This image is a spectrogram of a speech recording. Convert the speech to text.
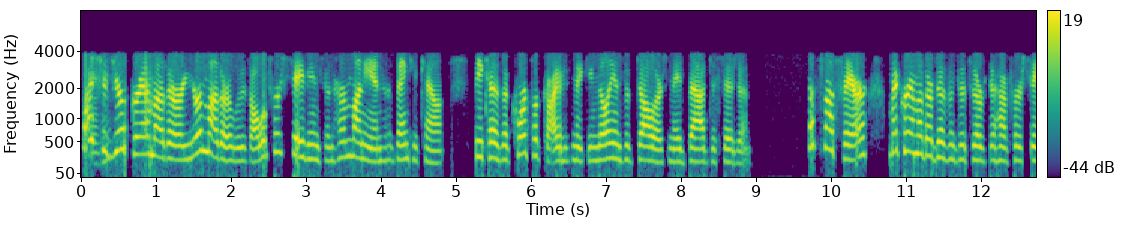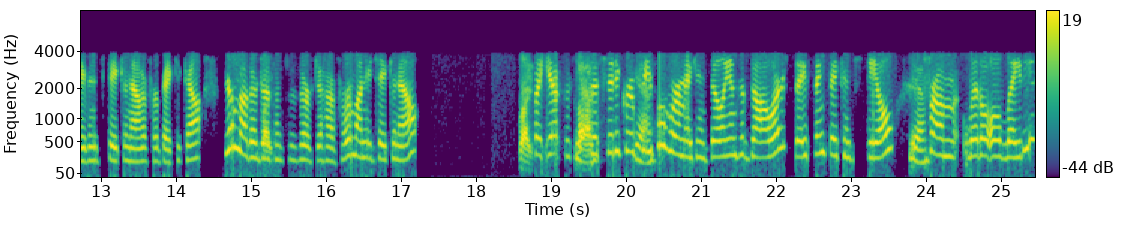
Why mm-hmm. should your grandmother or your mother lose all of her savings and her money in her bank account because a corporate guy who's making millions of dollars made bad decisions? That's not fair. My grandmother doesn't deserve to have her savings taken out of her bank account. Your mother doesn't right. deserve to have her money taken out. Right. But yet, the, Yeah. the Citigroup Yeah. people who are making billions of dollars, they think they can steal Yeah. from little old ladies.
